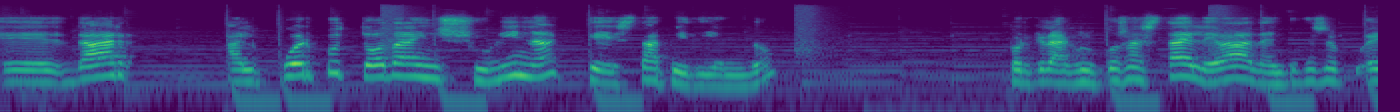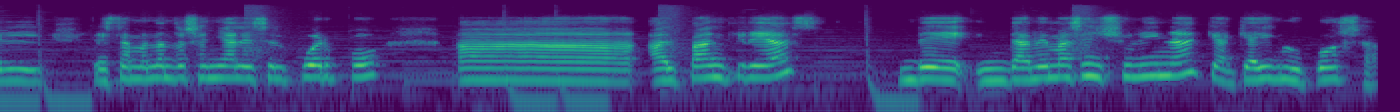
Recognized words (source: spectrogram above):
eh, dar al cuerpo toda la insulina que está pidiendo porque la glucosa está elevada. Entonces le está mandando señales el cuerpo al páncreas de dame más insulina que aquí hay glucosa.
